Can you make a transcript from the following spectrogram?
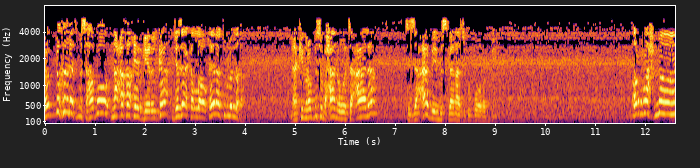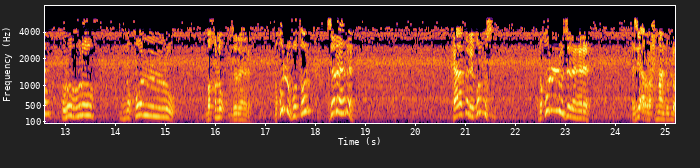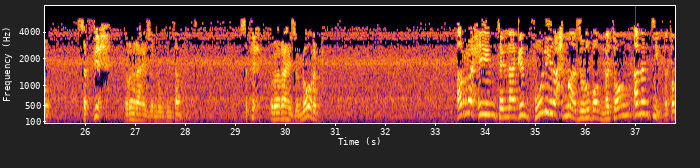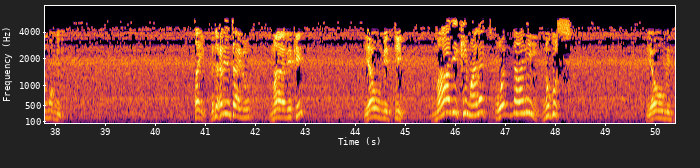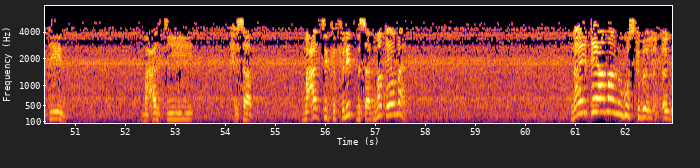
ربي خلت مسحبو نعخا خير غير جزاك الله خيرا تبل لها لكن ربي سبحانه وتعالى تزعابي مسكانا زقبو ربي. الرحمن روح روح. نقول مخلوق زرهرة. نقول فطور زرهرة. كافر يقول مسلم. نقول زرهرة. زي الرحمن نقول سفح راه زلو. قلت سفح راه زلو ربي. الرحيم تلناقن فولي رحمة زهوبهم نتوم أمنتي. نتوم مؤمنين. طيب بدي حلين تايلو مالكي يوم الدين. مالك ودناني نقص. يوم الدين. معلتي حساب. معلتي كفلت بساد ما قيامة. ناي قيامة نقوس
